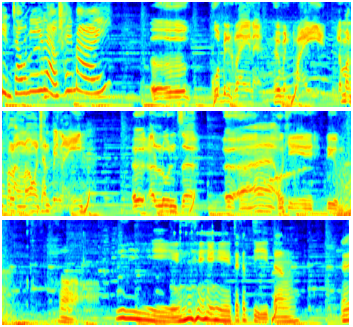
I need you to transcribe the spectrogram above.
กินเจ้านี่แล้วใช่ไหม เออ คุณเป็นใครเนี่ยเธอเป็นใคร แล้วมันฝรั่งน้องของฉันไปไหน เอออรุณจะเอออ่าโอเค ดื่มอ๋อจะกระจีดังเอ้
